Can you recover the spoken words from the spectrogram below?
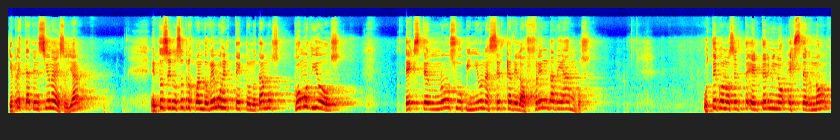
Que preste atención a eso, ¿ya? Entonces nosotros cuando vemos el texto notamos cómo Dios externó su opinión acerca de la ofrenda de ambos. ¿Usted conoce el, término externo?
